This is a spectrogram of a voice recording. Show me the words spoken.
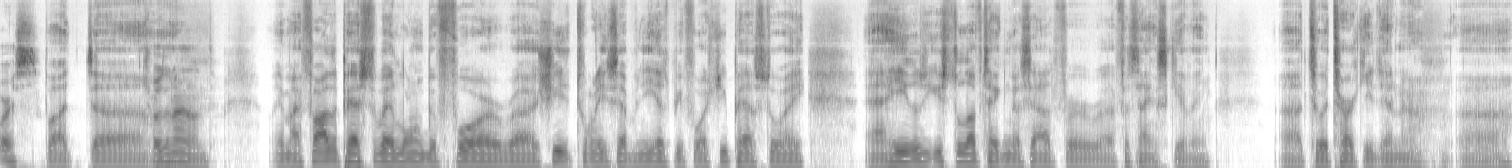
course. but uh, Chosen Island. my father passed away long before uh, she, 27 years before she passed away, and he used to love taking us out for uh, for Thanksgiving uh, to a turkey dinner uh,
